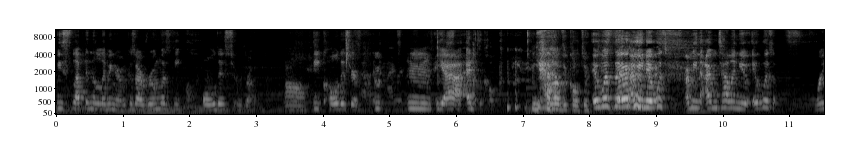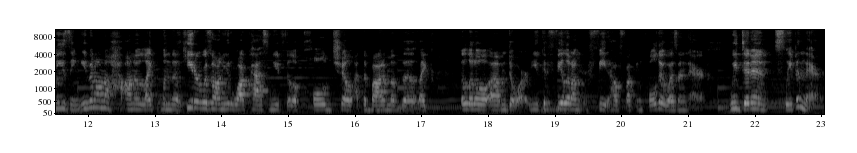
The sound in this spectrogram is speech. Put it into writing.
We slept in the living room because our room was the coldest room. Oh, The coldest room. Found it in my room. Mm, yeah, I and love the cold. I love the culture. it was the. I mean, it was. I mean, I'm telling you, it was freezing. Even on a on a like when the heater was on, you'd walk past and you'd feel a cold chill at the bottom of the like the little um door. You could feel it on your feet how fucking cold it was in there. We didn't sleep in there.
